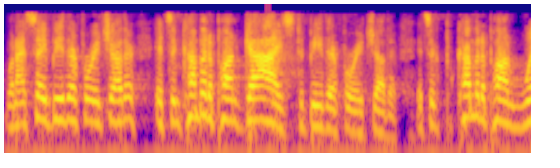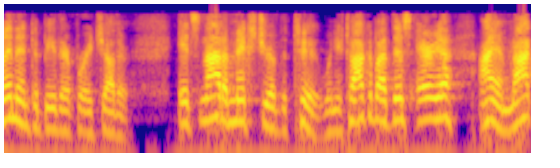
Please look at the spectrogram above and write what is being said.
When I say be there for each other, it's incumbent upon guys to be there for each other. It's incumbent upon women to be there for each other. It's not a mixture of the two. When you talk about this area, I am not,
